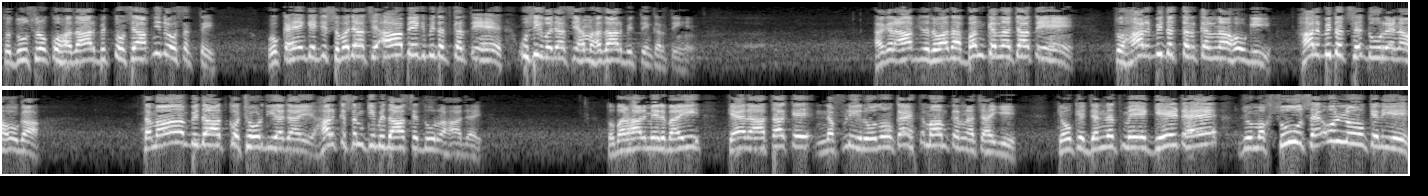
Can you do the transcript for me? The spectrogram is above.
تو دوسروں کو ہزار بتوں سے آپ نہیں روک سکتے۔ وہ کہیں گے، جس وجہ سے آپ ایک بدت کرتے ہیں، اسی وجہ سے ہم ہزار بتیں کرتے ہیں۔ اگر آپ دروازہ بند کرنا چاہتے ہیں، تو ہر بدت تر کرنا ہوگی، ہر بدت سے دور رہنا ہوگا۔ تمام بدعت کو چھوڑ دیا جائے، ہر قسم کی بدعت سے دور رہا جائے۔ تو بہرحال میرے بھائی، کہہ رہا تھا کہ نفلی روزوں کا اہتمام کرنا چاہیے، کیونکہ جنت میں ایک گیٹ ہے جو مخصوص ہے ان لوگوں کے لیے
